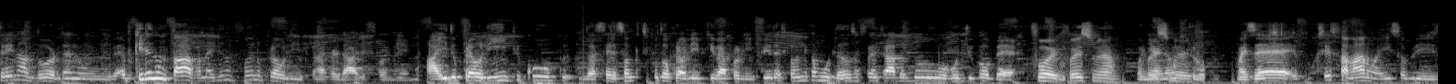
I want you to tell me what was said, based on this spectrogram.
treinador, né? No... É porque ele não tava, né? Ele não foi no pré-olímpico, na verdade, foi mesmo. Aí do pré-olímpico, da seleção que disputou o pré-olímpico e vai pra Olimpíada, acho que a única mudança foi a entrada do Rudy Gobert. Foi, foi isso mesmo. Foi isso mesmo. Mas é. Vocês falaram aí sobre.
